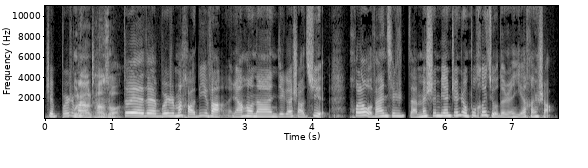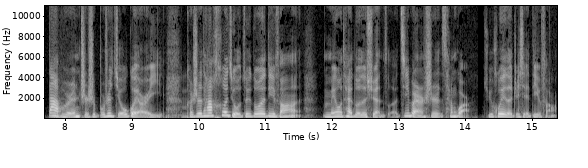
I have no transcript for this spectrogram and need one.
这不是什么不良场所，对对，不是什么好地方。然后呢，你这个少去。后来我发现，其实咱们身边真正不喝酒的人也很少，大部分人只是不是酒鬼而已。可是他喝酒最多的地方没有太多的选择，基本上是餐馆、聚会的这些地方。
